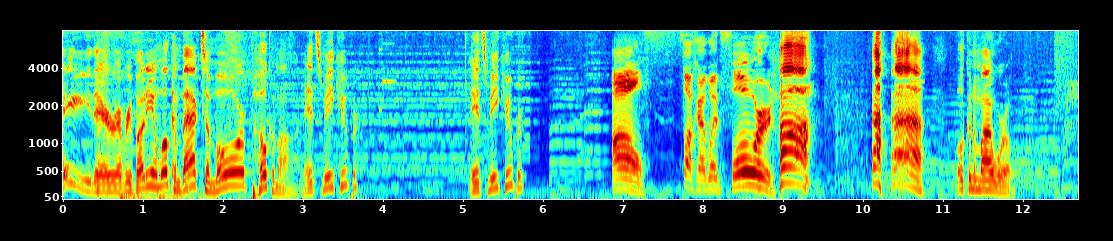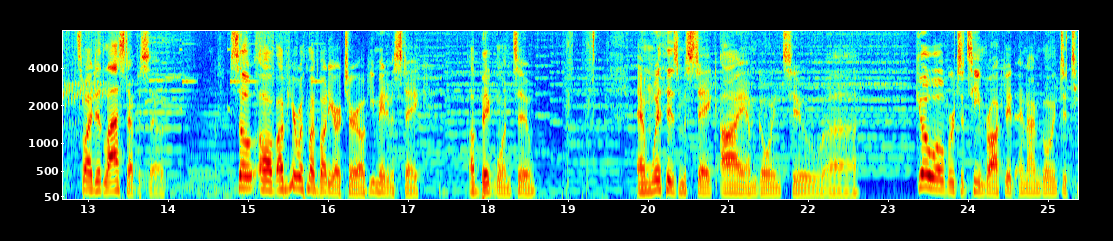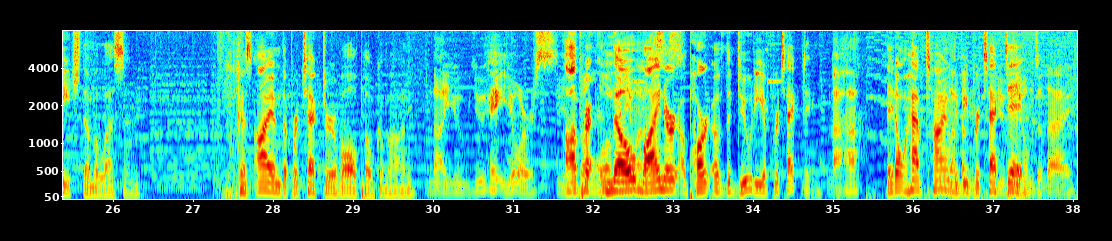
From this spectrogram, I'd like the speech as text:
Hey there, everybody, and welcome back to more Pokemon. It's me, Cooper. It's me, Cooper. Oh, fuck, I went forward. Ha! Ha ha! Welcome to my world. That's what I did last episode. So, uh, I'm here with my buddy Arturo. He made a mistake. A big one, too. And with his mistake, I am going to uh, go over to Team Rocket and I'm going to teach them a lesson. Because I am the protector of all Pokemon. No, you you hate yours. You Uh, no, mine are a part of the duty of protecting. Uh-huh. They don't have time to be them- You protected. leave them to die.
